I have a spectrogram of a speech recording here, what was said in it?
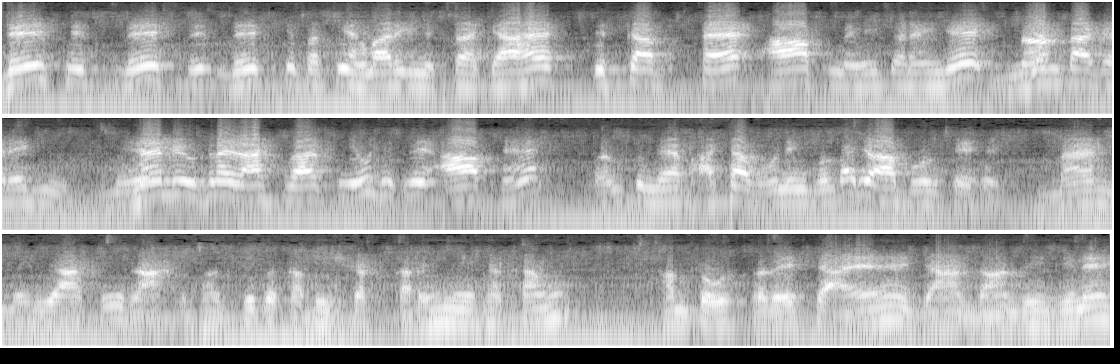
देश देश देश के प्रति हमारी निष्ठा क्या है? इसका तय आप नहीं करेंगे जनता करेगी। मैं भी उतना राष्ट्रवादी हूँ जितने आप हैं परंतु मैं भाषा वो नहीं बोलता जो आप बोलते हैं। मैं मीडिया की राष्ट्रभक्ति को कभी शक कर ही नहीं सकता हूँ। हम तो उस प्रदेश से आए हैं जहाँ गांधी जी ने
